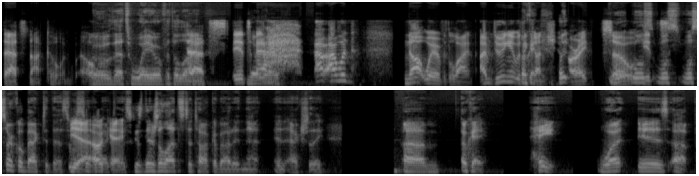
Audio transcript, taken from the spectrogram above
that's not going well. Oh, that's way over the line. That's it's. No ah, I, I would not way over the line. I'm doing it with Okay, a gunship. but All right, so we'll, we'll, we'll we'll circle back to this. We'll Yeah, circle back to okay. because there's a lots to talk about in that. And actually, um, okay, hate. What is up?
